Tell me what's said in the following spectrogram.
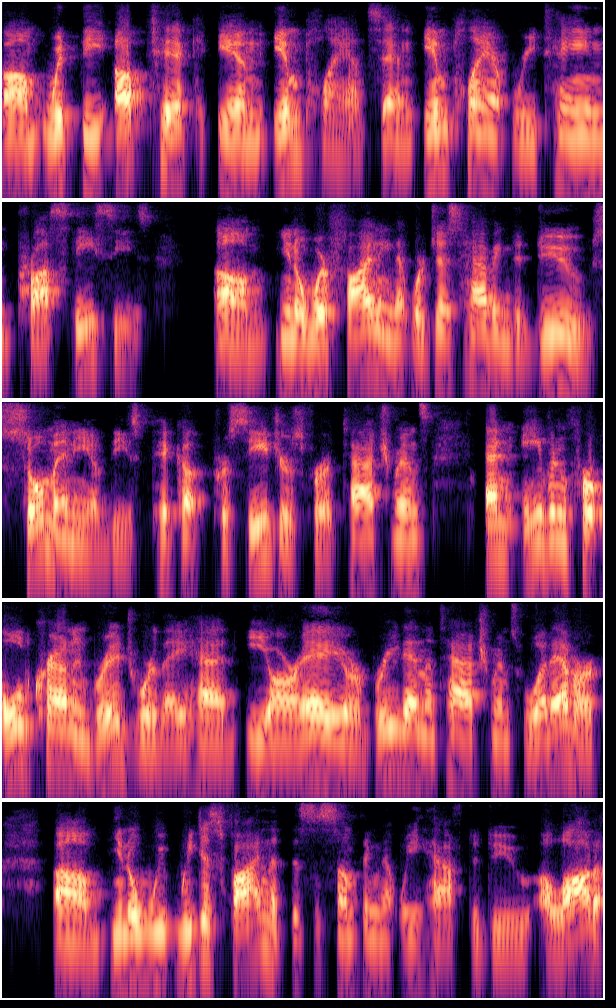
um, with the uptick in implants and implant retained prostheses, um, you know, we're finding that we're just having to do so many of these pickup procedures for attachments and even for old crown and bridge where they had ERA or Bredent attachments, whatever. Um, you know, we, we just find that this is something that we have to do a lot of.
